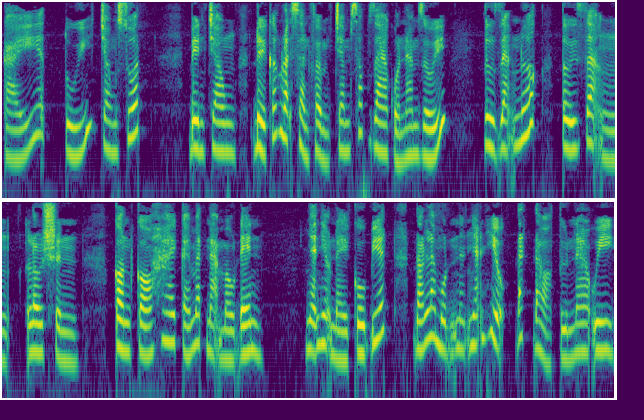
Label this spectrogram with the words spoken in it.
cái túi trong suốt. Bên trong để các loại sản phẩm chăm sóc da của nam giới, từ dạng nước tới dạng lotion, còn có hai cái mặt nạ màu đen. Nhãn hiệu này cô biết, đó là một nhãn hiệu đắt đỏ từ Na Uy.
